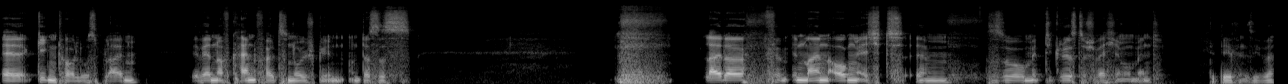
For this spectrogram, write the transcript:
äh, gegentorlos bleiben. Wir werden auf keinen Fall zu Null spielen. Und das ist leider für, in meinen Augen echt ähm, so mit die größte Schwäche im Moment. Die Defensive.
